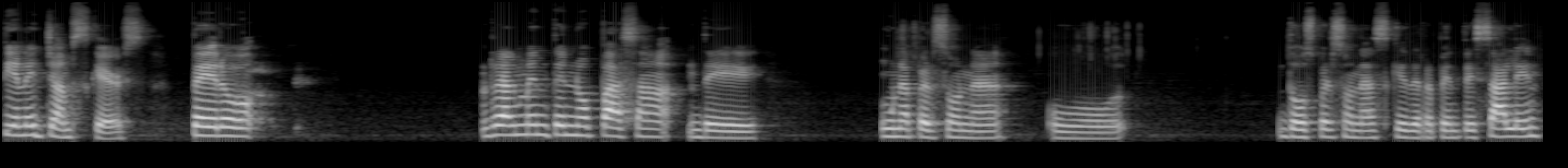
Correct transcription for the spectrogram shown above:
tiene jump scares, pero realmente no pasa de una persona o dos personas que de repente salen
